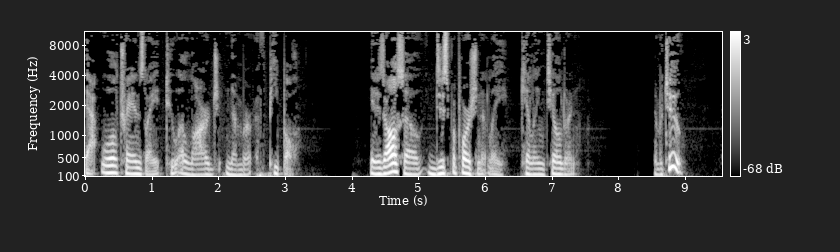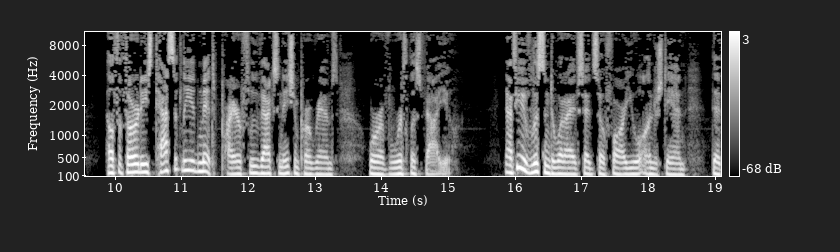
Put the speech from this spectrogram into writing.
that will translate to a large number of people. It is also disproportionately killing children. Number two, health authorities tacitly admit prior flu vaccination programs were of worthless value. Now, if you have listened to what I have said so far, you will understand that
